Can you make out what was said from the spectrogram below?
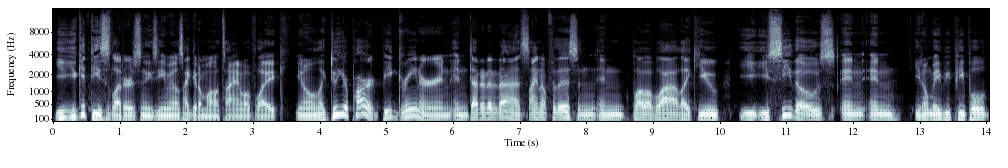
you, you get these letters and these emails. I get them all the time of like, you know, like do your part, be greener and, and da da da da da, sign up for this and, and blah, blah, blah. Like you, you, you see those and, and, you know, maybe people,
